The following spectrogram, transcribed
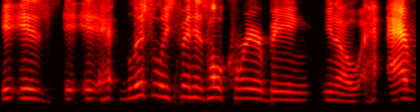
is it, it literally spent his whole career being, you know, av-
